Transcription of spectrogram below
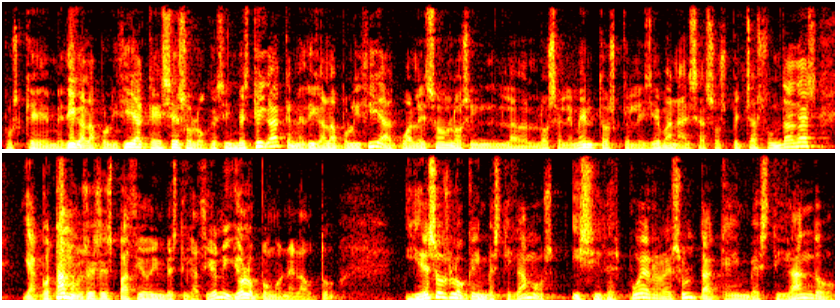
pues que me diga la policía qué es eso lo que se investiga, que me diga la policía cuáles son los, los elementos que les llevan a esas sospechas fundadas y acotamos ese espacio de investigación y yo lo pongo en el auto. Y eso es lo que investigamos. Y si después resulta que investigando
